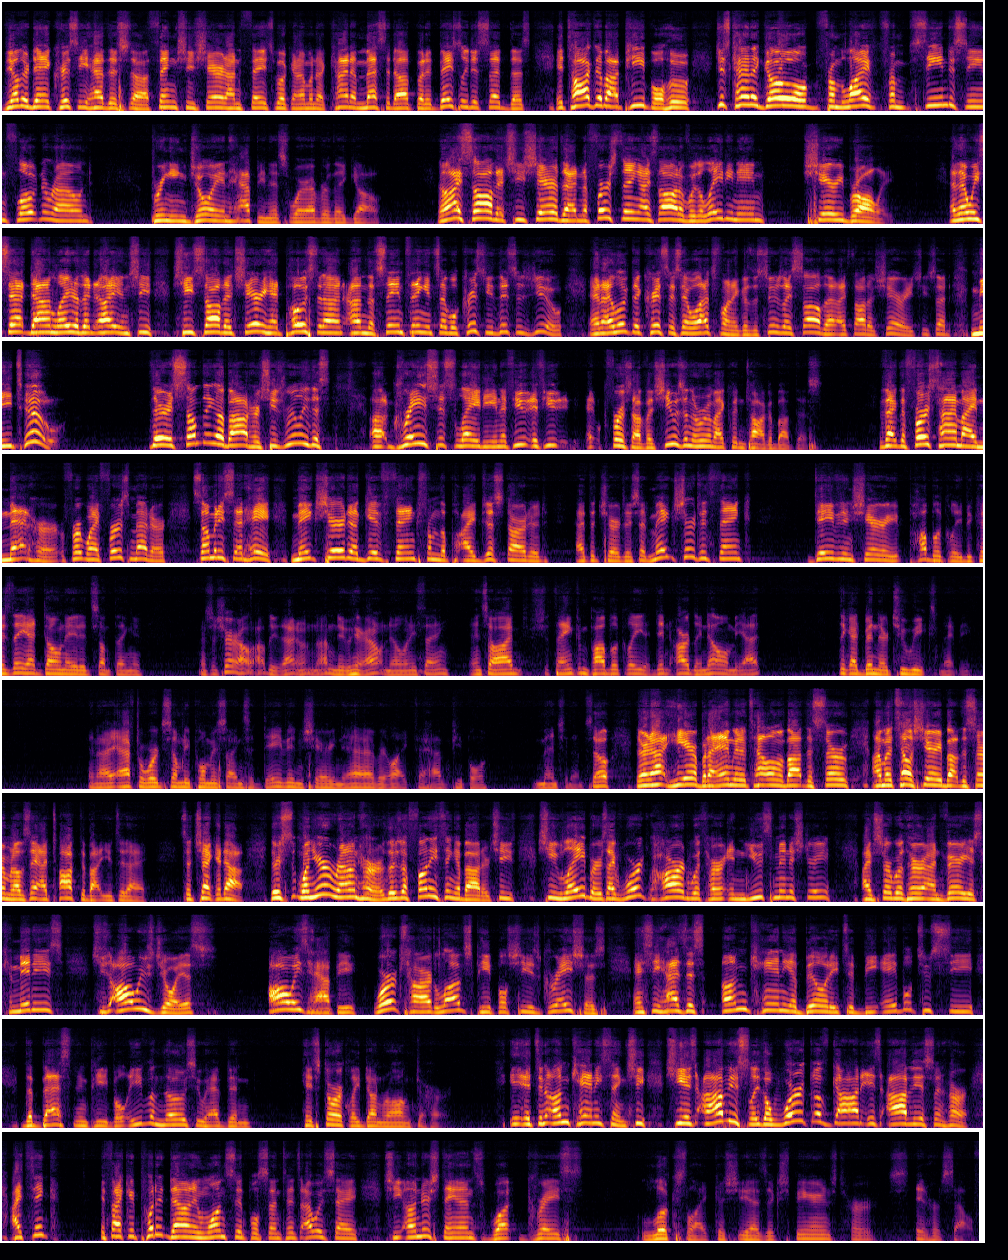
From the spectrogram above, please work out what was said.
the other day, Chrissy had this uh, thing she shared on Facebook, and I'm going to kind of mess it up, but it basically just said this. It talked about people who just kind of go from life, from scene to scene, floating around, bringing joy and happiness wherever they go. Now, I saw that she shared that, and the first thing I thought of was a lady named Sherry Brawley. And then we sat down later that night and she, she saw that Sherry had posted on, on the same thing and said, Well, Chrissy, this is you. And I looked at Chris and said, Well, that's funny because as soon as I saw that, I thought of Sherry. She said, Me too. There is something about her. She's really this uh, gracious lady. And if you, if you, first off, if she was in the room, I couldn't talk about this. In fact, the first time I met her, when I first met her, somebody said, Hey, make sure to give thanks from the, I just started at the church. They said, Make sure to thank David and Sherry publicly because they had donated something. I said, sure, I'll, I'll do that. I'm, I'm, new here. I don't know anything. And so I thanked him publicly. I didn't hardly know him yet. I think I'd been there two weeks maybe. And I, afterwards, somebody pulled me aside and said, David and Sherry never like to have people mention them. So they're not here, but I am going to tell them about the sermon. I'm going to tell Sherry about the sermon. I'll say, I talked about you today. So check it out. There's, when you're around her, there's a funny thing about her. She, she labors. I've worked hard with her in youth ministry. I've served with her on various committees. She's always joyous, always happy, works hard, loves people. She is gracious, and she has this uncanny ability to be able to see the best in people, even those who have been historically done wrong to her. It's an uncanny thing. She, she is obviously, the work of God is obvious in her. I think if I could put it down in one simple sentence, I would say she understands what grace looks like because she has experienced her, it herself.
